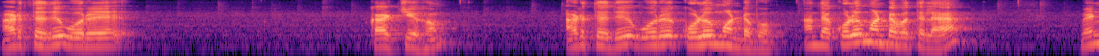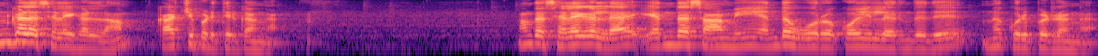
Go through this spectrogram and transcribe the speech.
அடுத்தது ஒரு காட்சியகம். அடுத்தது ஒரு கொலு மண்டபம். அந்த கொலு மண்டபத்தில் வெண்கல சிலைகள்லாம் காட்சிப்படுத்தியிருக்காங்க. அந்த சிலைகளில் எந்த சாமி எந்த ஊர் கோயிலில் இருந்ததுன்னு குறிப்பிடுறாங்க.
